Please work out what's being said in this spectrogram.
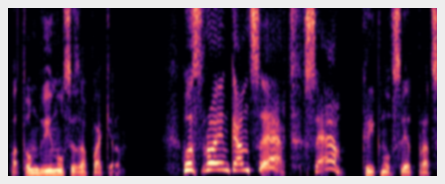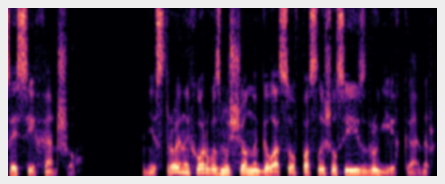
Потом двинулся за Пакером. «Устроим концерт, Сэм!» — крикнул вслед процессии Хэншоу. Нестройный хор возмущенных голосов послышался и из других камер.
